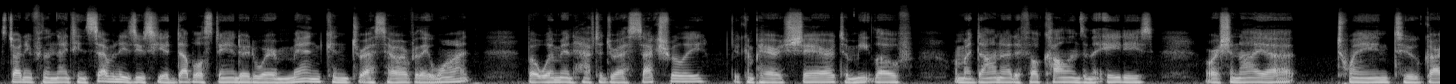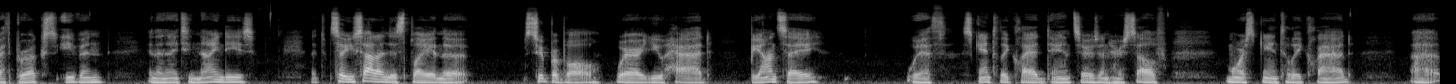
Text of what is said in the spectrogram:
Starting from the 1970s, you see a double standard where men can dress however they want, but women have to dress sexually. If you compare Cher to Meatloaf, or Madonna to Phil Collins in the 80s, or Shania Twain to Garth Brooks, even in the 1990s. So you saw it on display in the Super Bowl where you had Beyonce with scantily clad dancers and herself more scantily clad, uh,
